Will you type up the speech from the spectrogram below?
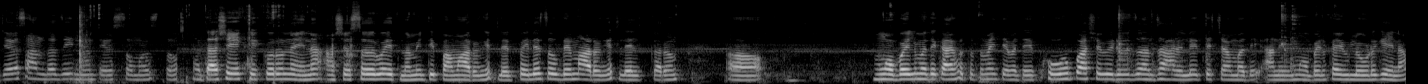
ज्यावेळेस अंदाज येईल ना त्यावेळेस समजतं. आता असे एक एक करून आहे ना अशा सर्व आहेत ना मी टिपा मारून घेतलेत. पहिलेच उभे मारून घेतलेत कारण मोबाईलमध्ये काय होतं तर माहिती आहे मध्ये म्हणजे खूप असे व्हिडिओ झालेले त्याच्यामध्ये आणि मोबाईल काही लोड घेना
